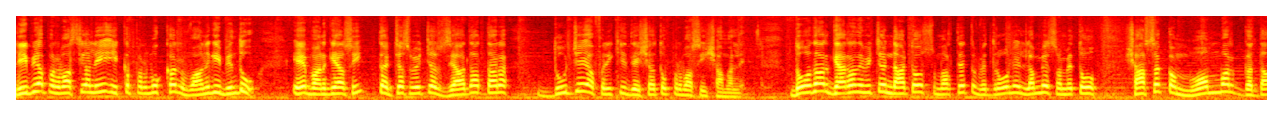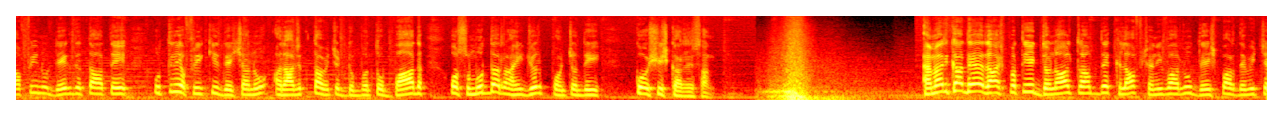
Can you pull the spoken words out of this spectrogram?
ਲੀਬੀਆ ਪ੍ਰਵਾਸੀਆਂ ਲਈ ਇੱਕ ਪ੍ਰਮੁੱਖ ਰਵਾਨਗੀ ਬਿੰਦੂ ਇਹ ਬਣ ਗਿਆ ਸੀ ਤੇ ਜਿਸ ਵਿੱਚ ਜ਼ਿਆਦਾਤਰ ਦੂਜੇ ਅਫਰੀਕੀ ਦੇਸ਼ਾਂ ਤੋਂ ਪ੍ਰਵਾਸੀ ਸ਼ਾਮਲ ਨੇ। 2011 ਦੇ ਵਿੱਚ ਨਾਟੋ ਸਮਰਥਿਤ ਵਿਦਰੋਹ ਨੇ ਲੰਬੇ ਸਮੇਂ ਤੋਂ ਸ਼ਾਸਕ ਮੁਅੰਮਰ ਗਦਾਫੀ ਨੂੰ ਦੇਖ ਦਿੱਤਾ ਅਤੇ ਉੱਤਰੀ ਅਫਰੀਕੀ ਦੇਸ਼ਾਂ ਨੂੰ ਅਰਾਜਕਤਾ ਵਿੱਚ ਡੁੱਬਣ ਤੋਂ ਬਾਅਦ ਉਹ ਸਮੁੰਦਰ ਰਾਹੀਂ ਯੂਰਪ ਪਹੁੰਚਣ ਦੀ ਕੋਸ਼ਿਸ਼ ਕਰ ਰਹੇ ਸਨ। ਅਮਰੀਕਾ ਦੇ ਰਾਸ਼ਟਰਪਤੀ ਡੋਨਾਲਡ ਟਰੰਪ ਦੇ ਖਿਲਾਫ ਸ਼ਨੀਵਾਰ ਨੂੰ ਦੇਸ਼ ਭਰ ਦੇ ਵਿੱਚ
